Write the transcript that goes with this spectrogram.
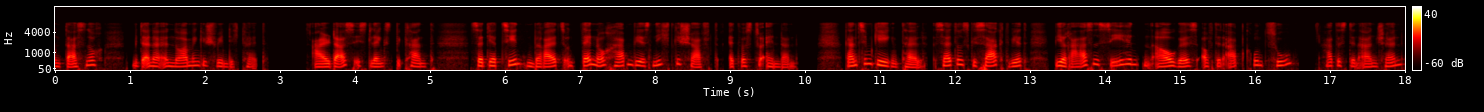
Und das noch mit einer enormen Geschwindigkeit. All das ist längst bekannt, seit Jahrzehnten bereits, und dennoch haben wir es nicht geschafft, etwas zu ändern. Ganz im Gegenteil, seit uns gesagt wird, wir rasen sehenden Auges auf den Abgrund zu, hat es den Anschein,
